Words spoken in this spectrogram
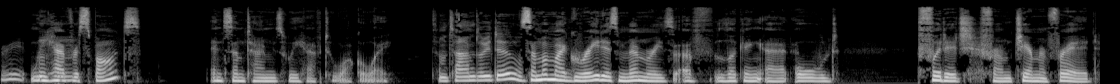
Right? We have response and sometimes we have to walk away. Sometimes we do. Some of my greatest memories of looking at old footage from Chairman Fred,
